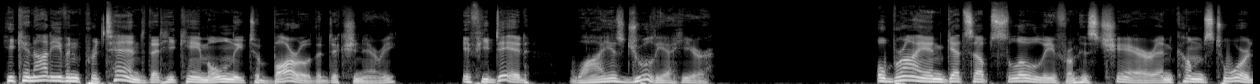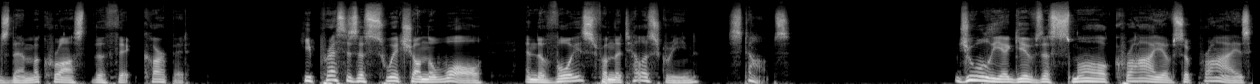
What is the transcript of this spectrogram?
He cannot even pretend that he came only to borrow the dictionary. If he did, why is Julia here? O'Brien gets up slowly from his chair and comes towards them across the thick carpet. He presses a switch on the wall, and the voice from the telescreen stops. Julia gives a small cry of surprise,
